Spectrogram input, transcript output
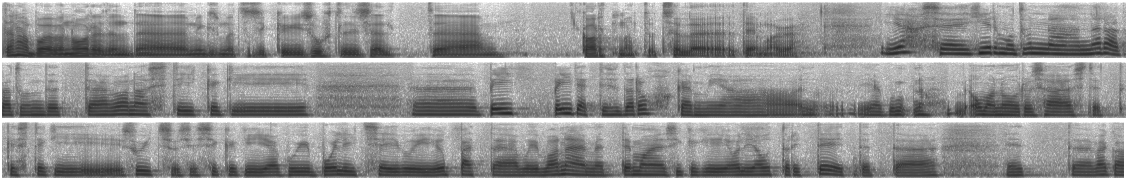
tänapäeva noored on äh, mingis mõttes ikkagi suhteliselt äh, kartmatud selle teemaga. Jah, see hirmutunne on ära kadunud, et vanasti ikkagi äh, peit, peideti seda rohkem ja, ja kui noh, oma nooruse ajast, et kes tegi suitsu, siis ikkagi ja kui politsei või õpetaja või vanem, et tema ees ikkagi oli autoriteet, et et väga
